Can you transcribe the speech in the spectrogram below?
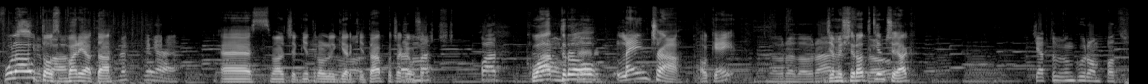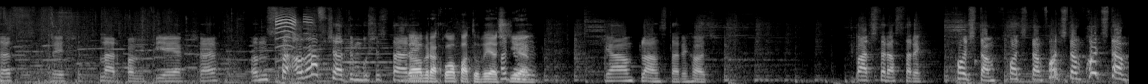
Full autos, Chyba. wariata. Nie. Eee, Smalczyk, nie troluj gierki, tak? Poczekaj, muszę... quad... Quattro. Lencza, okej. Dobra, dobra. Idziemy środkiem, go. czy jak? Ja tu bym górą podszedł. To jeszcze flarpa wypije jak szef. On, sta on zawsze o tym musi stary. Dobra, chłopa tu Chodź, wyjaśniłem. Ja mam plan stary, chodź. Patrz teraz stary. Chodź tam, chodź tam, chodź tam, chodź tam!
